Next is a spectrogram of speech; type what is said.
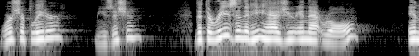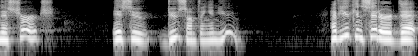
worship leader, musician, that the reason that He has you in that role in this church is to do something in you. Have you considered that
